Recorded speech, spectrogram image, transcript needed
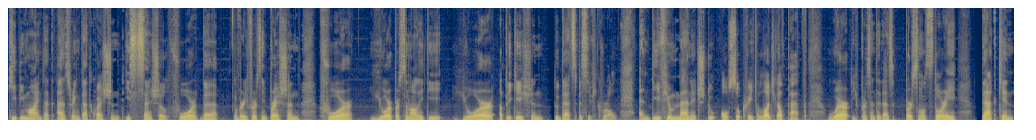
keep in mind that answering that question is essential for the very first impression for your personality, your application, to that specific role. And if you manage to also create a logical path where you present it as a personal story, that can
